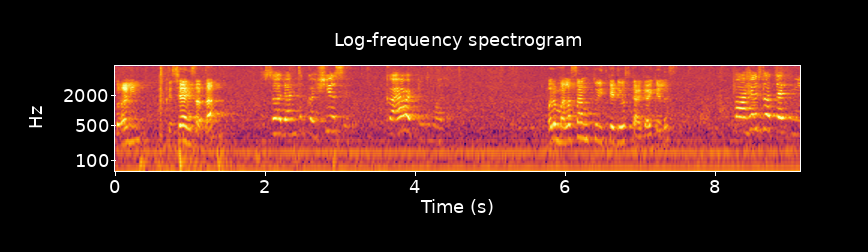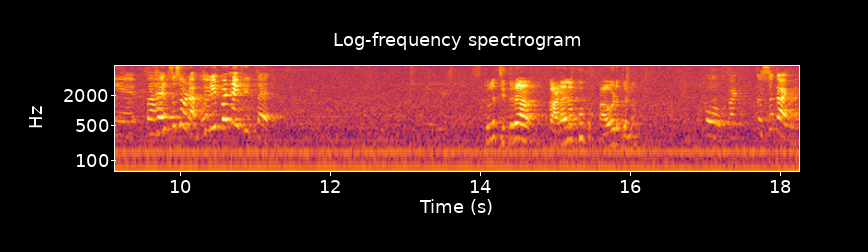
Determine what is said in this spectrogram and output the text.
स्वराली कशी आहेस आता? आल्यानंतर कशी असेल? काय वाटतं तुम्हाला? बरं मला सांग तू इतके दिवस काय काय केलंस? बाहेर जाता येत नाहीये. बाहेरचं सोडा. घरी पण नाही फिरतायत. तुला चित्र काढायला खूप आवडतं ना? हो पण कसं काढणार?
